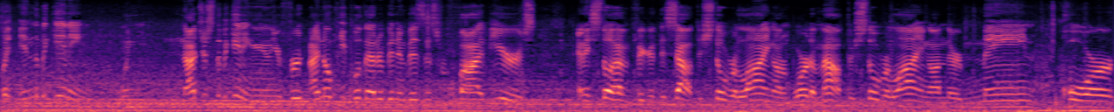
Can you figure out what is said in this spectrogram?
But in the beginning, when you, not just the beginning, know, your first, I know people that have been in business for five years and they still haven't figured this out. They're still relying on word of mouth. They're still relying on their main core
